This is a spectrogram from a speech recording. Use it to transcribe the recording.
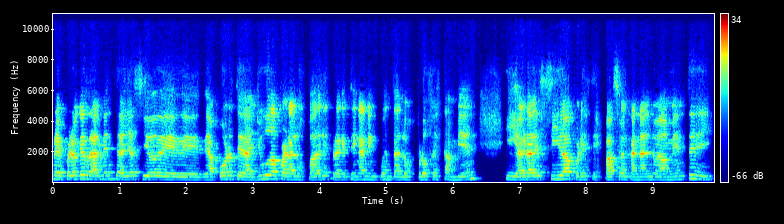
Espero que realmente haya sido de, aporte, de ayuda para los padres, para que tengan en cuenta los profes también. Y agradecida por este espacio al canal nuevamente y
